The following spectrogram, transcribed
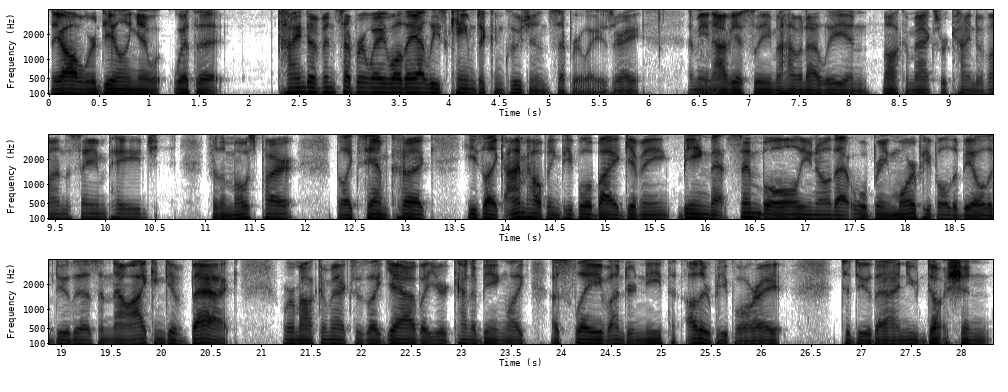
they all were dealing it with it kind of in separate ways. Well, they at least came to conclusions in separate ways, right? I mean, Mhm. obviously Muhammad Ali and Malcolm X were kind of on the same page for the most part, but like Sam Cooke, he's like I'm helping people by giving being that symbol, you know, that will bring more people to be able to do this and now I can give back where Malcolm X is like, yeah, but you're kind of being like a slave underneath other people, right? To do that, and you don't shouldn't.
